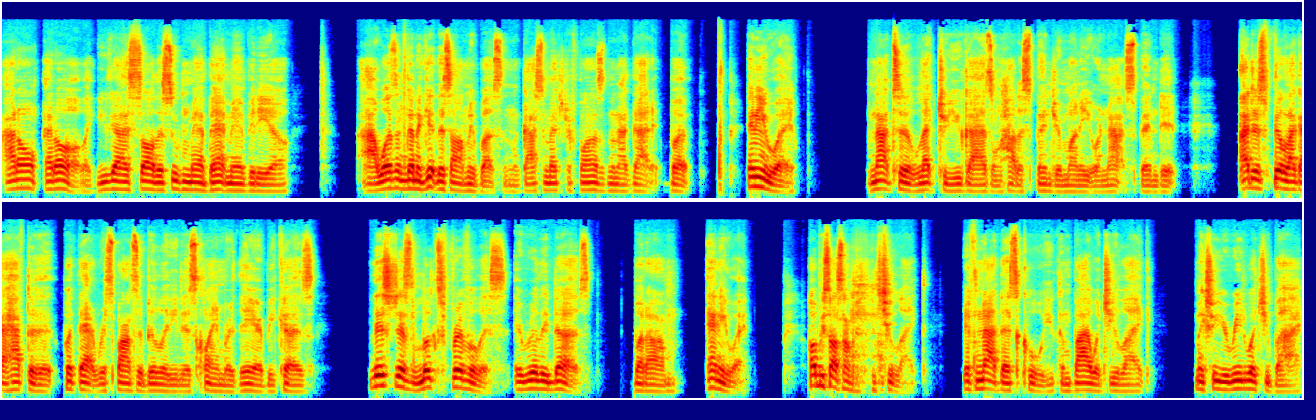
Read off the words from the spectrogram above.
I don't at all. Like you guys saw the Superman Batman video. I wasn't gonna get this omnibus and got some extra funds and then I got it. But anyway, not to lecture you guys on how to spend your money or not spend it. I just feel like I have to put that responsibility disclaimer there because this just looks frivolous. It really does. But um anyway, hope you saw something that you liked. If not, that's cool. You can buy what you like. Make sure you read what you buy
